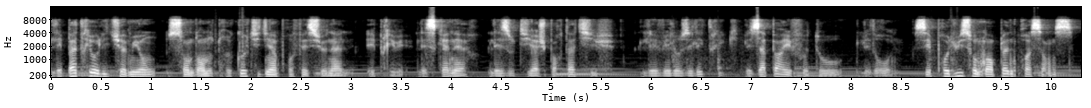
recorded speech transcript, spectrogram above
Les batteries au lithium-ion sont dans notre quotidien professionnel et privé. Les scanners, les outillages portatifs, les vélos électriques, les appareils photo, les drones. Ces produits sont en pleine croissance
